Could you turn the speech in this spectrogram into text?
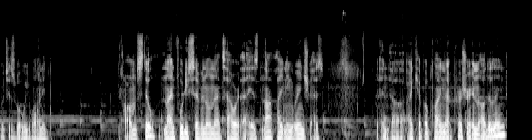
which is what we wanted. Um, still 947 on that tower. That is not lightning range, guys. And uh, I kept applying that pressure in the other lane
